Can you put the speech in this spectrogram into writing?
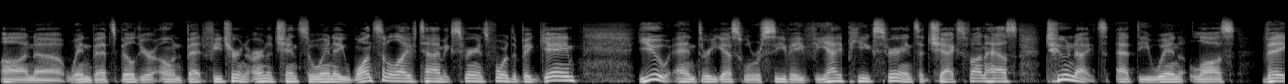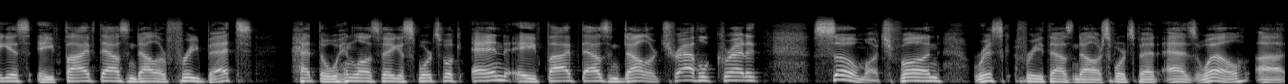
on uh, WynnBET's Build Your Own Bet feature and earn a chance to win a once in a lifetime experience for the big game. You and three guests will receive a VIP experience at Shaq's Funhouse, two nights at the Wynn Las Vegas, a $5,000 free bet at the Wynn Las Vegas Sportsbook, and a $5,000 travel credit. So much fun. Risk free $1,000 sports bet as well. Uh,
